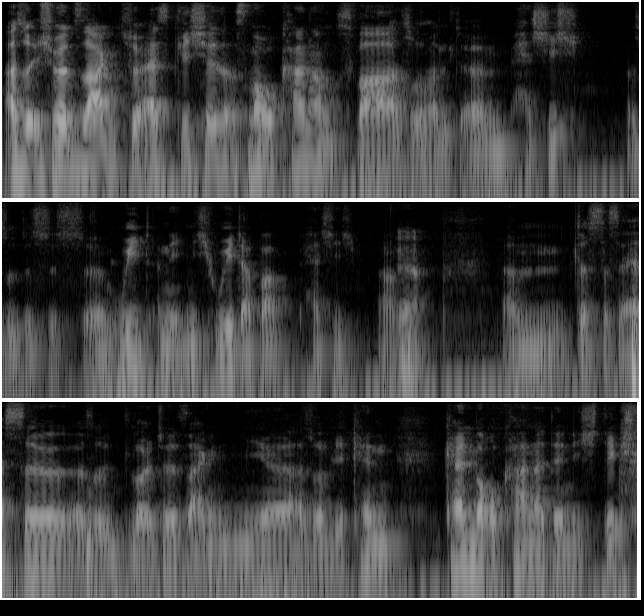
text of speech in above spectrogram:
Also ich würde sagen zuerst Klischee als Marokkaner und zwar so halt ähm, Haschisch. Also das ist äh, Weed, nee, nicht Weed, aber Haschisch. Ähm, Ja. Ähm, das ist das Erste. Also Leute sagen mir, also wir kennen keinen Marokkaner, der nicht stickt.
